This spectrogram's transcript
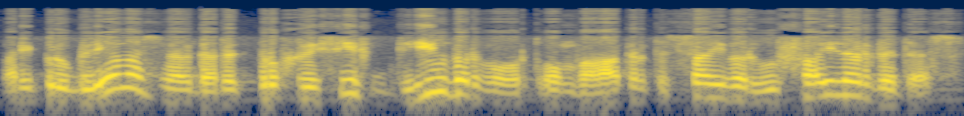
Maar die probleem is nou dat dit progressief duurder word om water te suiwer hoe vuiler dit is.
